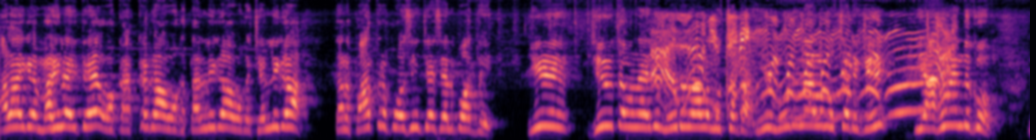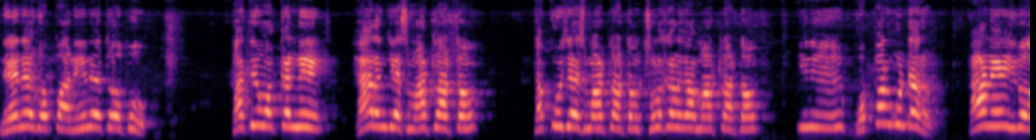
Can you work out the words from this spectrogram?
అలాగే మహిళ అయితే ఒక అక్కగా ఒక తల్లిగా ఒక చెల్లిగా తన పాత్ర పోషించేసి వెళ్ళిపోద్ది. ఈ జీవితం అనేది మూడు నెలల ముచ్చట. ఈ మూడు నెలల ముచ్చటికి ఈ అహం ఎందుకు? నేనే గొప్ప నేనే తోపు. ప్రతి ఒక్కరిని హేళన చేసి మాట్లాడటం తక్కువ చేసి మాట్లాడటం చులకనగా మాట్లాడటం ఇది గొప్ప అనుకుంటారు కానీ ఇగో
